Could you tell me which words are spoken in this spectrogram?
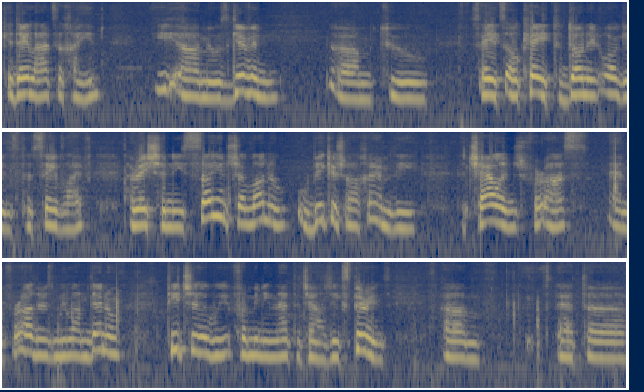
kedei la'atzil chayim. Um, it was given um, to say it's okay to donate organs to save life. The, the challenge for us and for others, milam denu teach we, from meaning not the challenge, the experience um, that uh,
